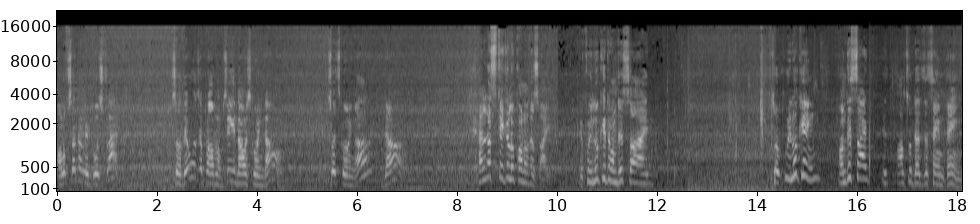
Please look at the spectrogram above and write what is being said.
all of a sudden it goes flat. So there was a problem. See, now it's going down. So it's going up, down. And let's take a look on the other side. If we look it on this side, so if we're looking on this side, it also does the same thing.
